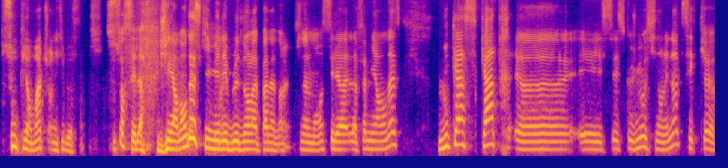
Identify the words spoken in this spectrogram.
son pire match en équipe de France. Ce soir, c'est la famille Hernandez qui met les bleus dans la panade, hein, finalement. C'est la, famille Hernandez. Lucas 4, euh, et c'est ce que je mets aussi dans les notes, c'est que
